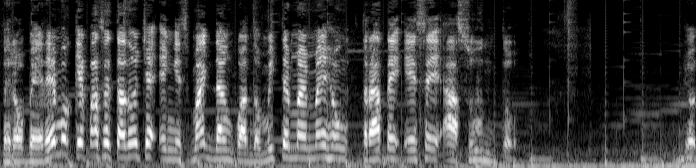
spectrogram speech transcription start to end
Pero veremos qué pasa esta noche en SmackDown cuando Mr. McMahon trate ese asunto. Yo,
